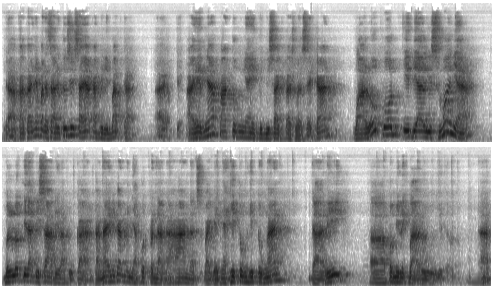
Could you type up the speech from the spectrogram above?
Ya katanya pada saat itu sih saya akan dilibatkan. Akhirnya patungnya itu bisa kita selesaikan, walaupun idealismenya belum tidak bisa dilakukan karena ini kan menyangkut pendanaan dan sebagainya, hitung-hitungan dari uh, pemilik baru gitu. Ya.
